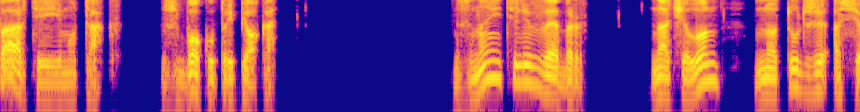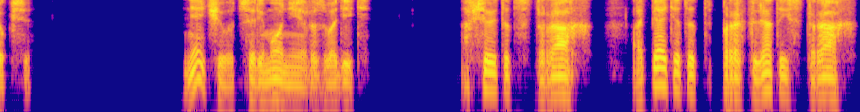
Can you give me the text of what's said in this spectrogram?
Партия ему так, сбоку припека. Знаете ли, Вебер, — начал он, но тут же осекся. Нечего церемонии разводить. А все этот страх, опять этот проклятый страх.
